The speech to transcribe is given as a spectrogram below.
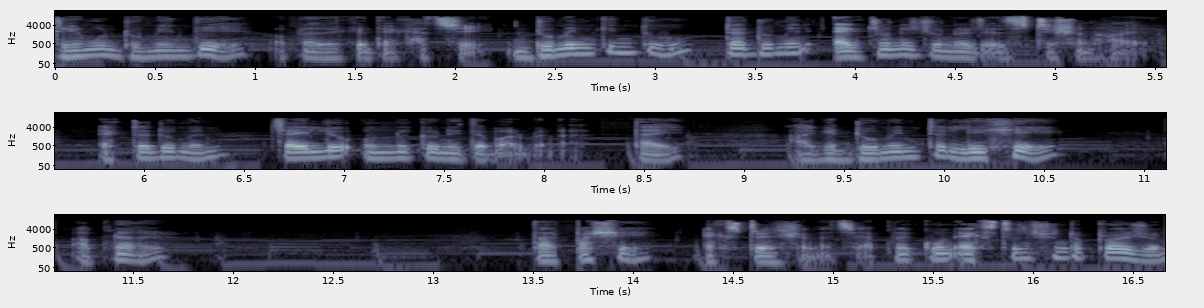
ডেমো ডোমেন দিয়ে আপনাদেরকে দেখাচ্ছি। ডোমেন কিন্তু একটা ডোমেন একজনের জন্য রেজিস্ট্রেশন হয়। একটা ডোমেন চাইলেও অন্য কেউ নিতে পারবে না। তাই আগে ডোমেনটা লিখে আপনার তার পাশে এক্সটেনশন আছে। আপনার কোন এক্সটেনশনটা প্রয়োজন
